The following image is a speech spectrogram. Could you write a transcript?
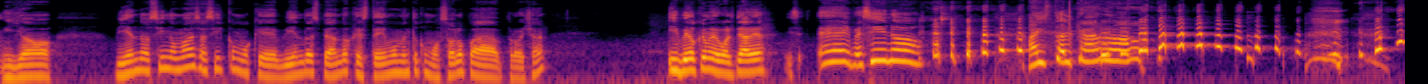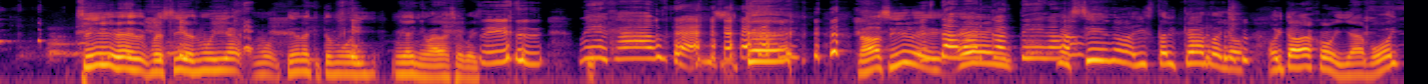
Y yo viendo así nomás, así como que viendo, esperando que esté un momento como solo para aprovechar. Y veo que me voltea a ver. Y dice, ¡Ey, vecino! ¡Ahí está el carro! sí, es- pues sí, es muy, muy- tiene una actitud muy, muy animada ese güey. Sí. Milhouse. ¿Qué? No, sí, güey, Estaba "Ey, contigo. Vecino, ahí está el carro. Yo, ahorita abajo y ya voy.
